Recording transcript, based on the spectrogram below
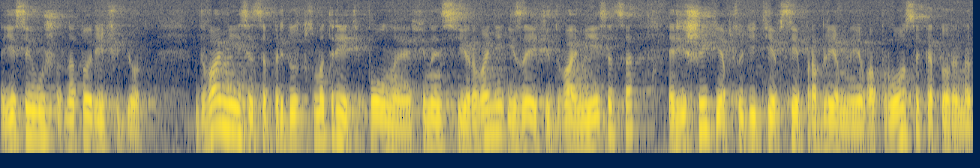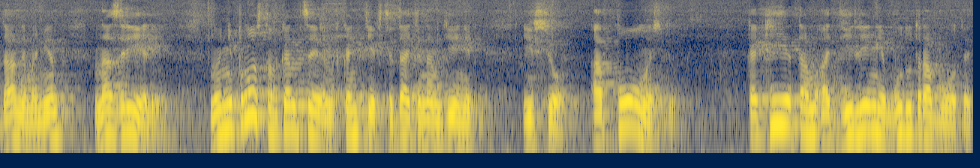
Если уж на то речь идет. Два месяца предусмотреть полное финансирование и за эти два месяца решить и обсудить те все проблемные вопросы, которые на данный момент назрели. Но не просто в, конце, в контексте «дайте нам денег» и все, а полностью какие там отделения будут работать,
